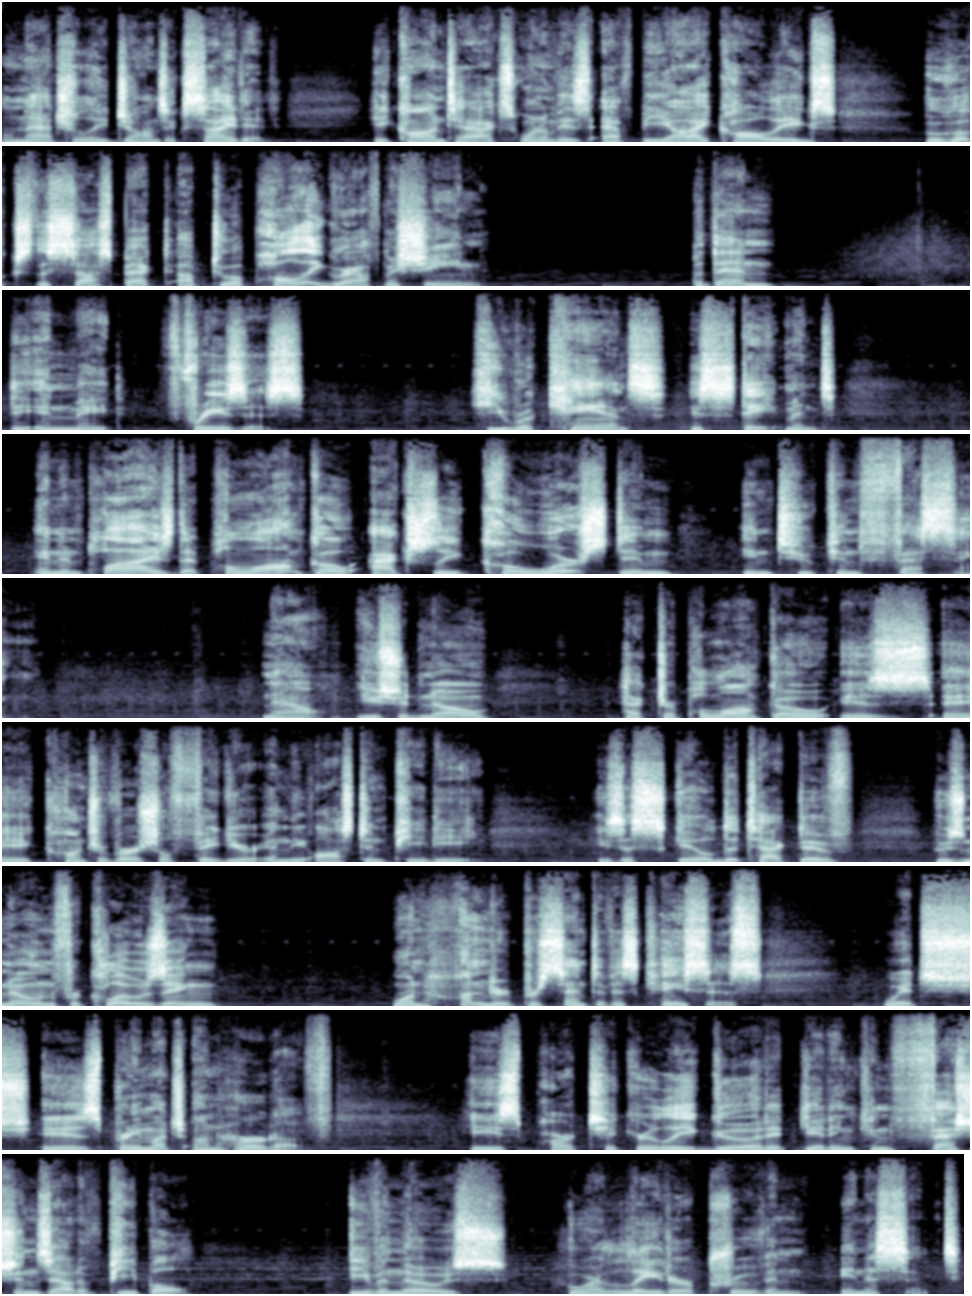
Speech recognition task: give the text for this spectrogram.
Well, naturally, John's excited. He contacts one of his FBI colleagues, who hooks the suspect up to a polygraph machine. But then, the inmate freezes. He recants his statement and implies that Polanco actually coerced him into confessing. Now, you should know Hector Polanco is a controversial figure in the Austin PD. He's a skilled detective who's known for closing 100% of his cases, which is pretty much unheard of. He's particularly good at getting confessions out of people, even those who are later proven innocent.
